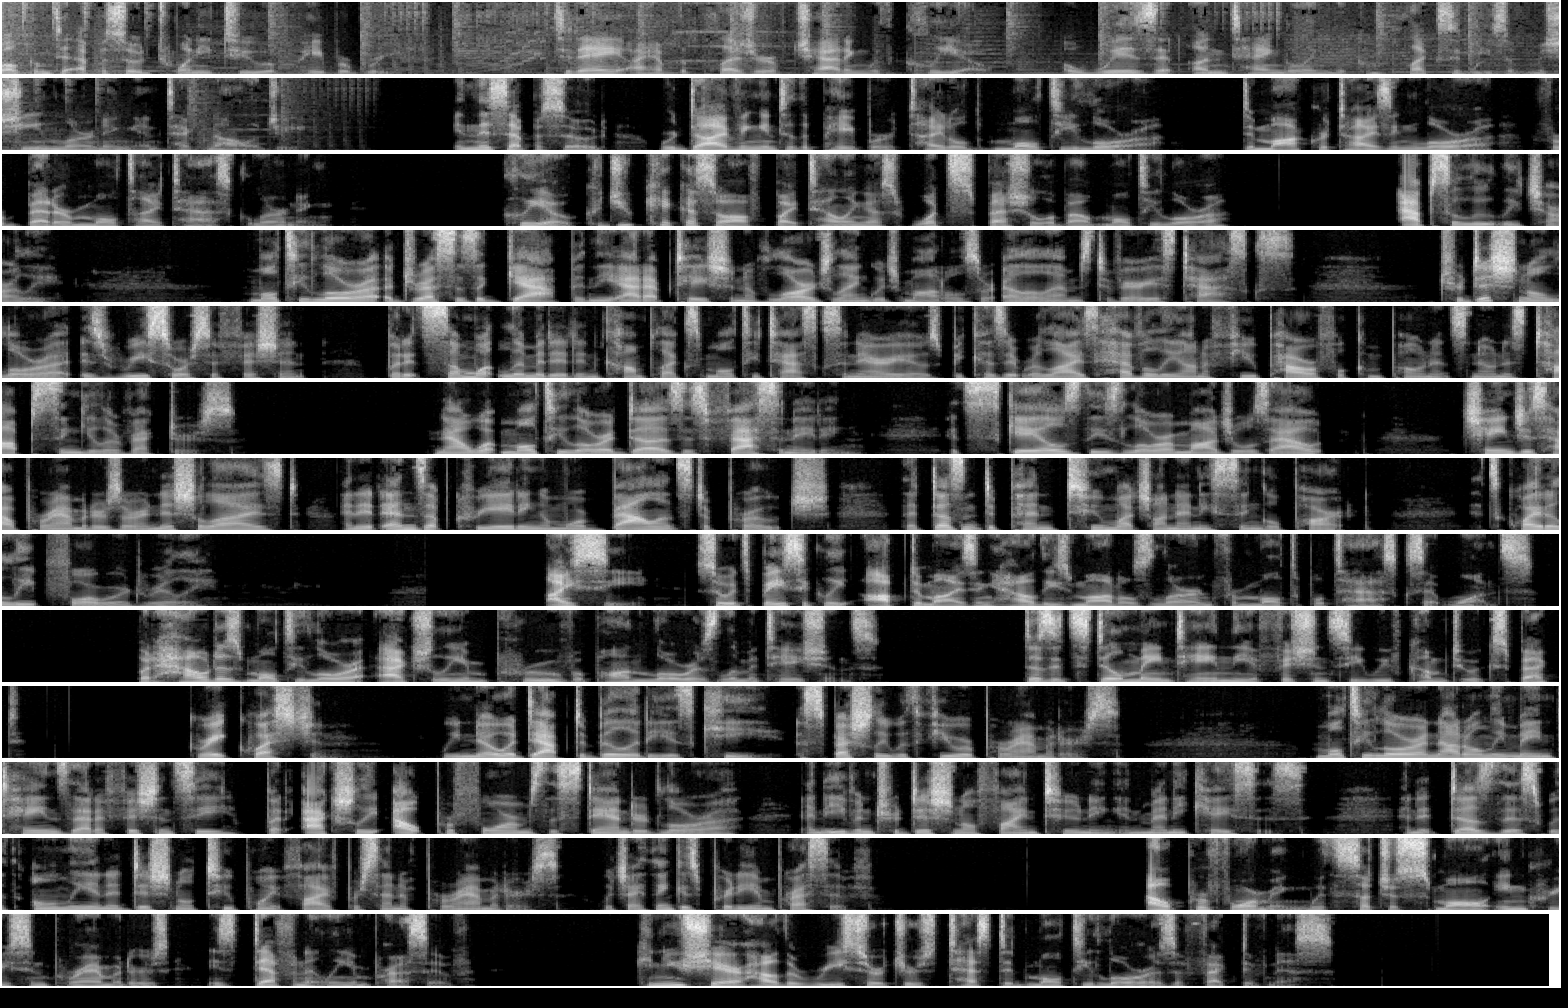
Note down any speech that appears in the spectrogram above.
Welcome to episode 22 of Paper Brief. Today, I have the pleasure of chatting with Cleo, a whiz at untangling the complexities of machine learning and technology. In this episode, we're diving into the paper titled Multi LoRA Democratizing LoRA for Better Multitask Learning. Cleo, could you kick us off by telling us what's special about Multi LoRA? Absolutely, Charlie. Multi LoRA addresses a gap in the adaptation of large language models, or LLMs, to various tasks. Traditional LoRA is resource efficient, but it's somewhat limited in complex multitask scenarios because it relies heavily on a few powerful components known as top singular vectors. Now, what Multi LoRA does is fascinating. It scales these LoRA modules out, changes how parameters are initialized, and it ends up creating a more balanced approach that doesn't depend too much on any single part. It's quite a leap forward, really. I see. So it's basically optimizing how these models learn from multiple tasks at once. But how does multi-LoRA actually improve upon LoRA's limitations? Does it still maintain the efficiency we've come to expect? Great question. We know adaptability is key, especially with fewer parameters. Multi-LoRA not only maintains that efficiency, but actually outperforms the standard LoRA and even traditional fine tuning in many cases. And it does this with only an additional 2.5% of parameters, which I think is pretty impressive. Outperforming with such a small increase in parameters is definitely impressive. Can you share how the researchers tested multi-LoRA's effectiveness?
